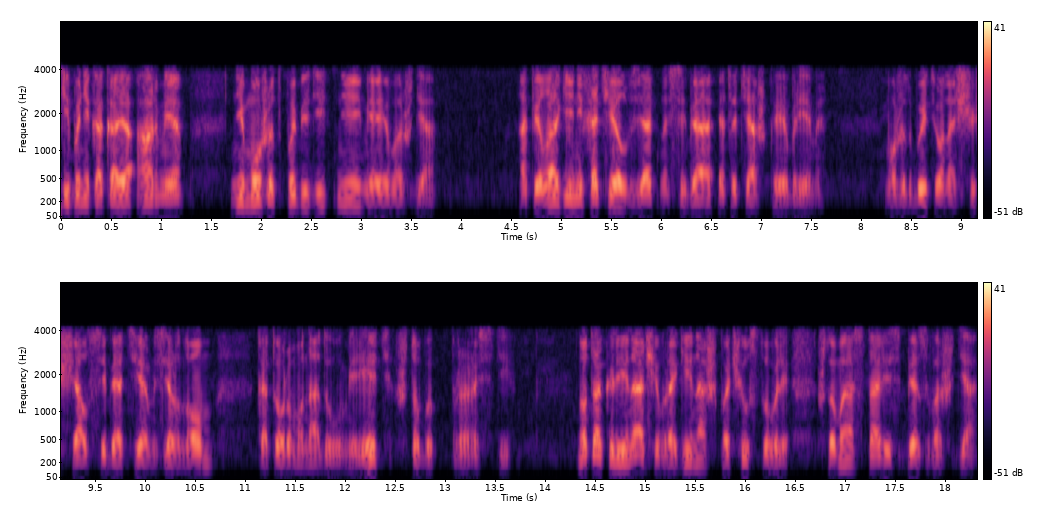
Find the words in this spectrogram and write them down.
ибо никакая армия не может победить, не имея вождя. А Пелагий не хотел взять на себя это тяжкое бремя. Может быть, он ощущал себя тем зерном, которому надо умереть, чтобы прорасти. Но так или иначе, враги наши почувствовали, что мы остались без вождя.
